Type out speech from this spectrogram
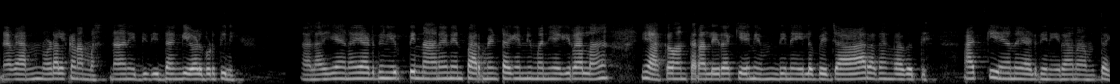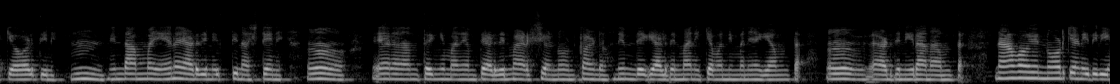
ನಾವು ಯಾರನ್ನೂ ನೋಡಲ್ಲ ಕಣಮ್ಮ. ನಾನು ಇದ್ದಿದ್ದಂಗೆ ಹೇಳ್ಬಿಡ್ತೀನಿ. ಅಲ್ಲ ಏನೋ ಎರಡು ದಿನ ಇರ್ತೀನಿ ನಾನೇನೇನು ಪರ್ಮೆಂಟಾಗಿ ನಿಮ್ಮ ಮನೆಯಾಗಿರಲ್ಲ. ಯಾಕ ಒಂಥರ ಅಲ್ಲಿರೋಕೆ ನಿಮ್ದಿನೇ ಇಲ್ಲ ಬೇಜಾರಾದಂಗೆ ಆಗುತ್ತೆ ಅದಕ್ಕೆ ಏನೋ ಎರಡು ದಿನ ಇರೋಣ ಅಂತ ಕೇಳ್ತೀನಿ. ಹ್ಞೂ ನಿಂದ ಅಮ್ಮ ಏನೋ ಎರಡು ದಿನ ಇರ್ತೀನಿ ಅಷ್ಟೇನೆ. ಹ್ಞೂ ಏನೋ ನಮ್ಮ ತಂಗಿ ಮನೆ ಅಂತ ಎರಡು ದಿನ ಮಾಡಿಸ್ಕೊಂಡು ಉಣ್ಕೊಂಡು, ನಿಮ್ದೇಗೆ ಎರಡು ದಿನ ಮನೆಗೆ ನಿಮ್ಮ ಮನೆಯಾಗೆ ಅಂತ. ಹ್ಞೂ ಎರಡು ದಿನ ಇರೋಣ ಅಂತ. ನಾವು ಏನು ನೋಡ್ಕೊಂಡಿದ್ದೀವಿ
